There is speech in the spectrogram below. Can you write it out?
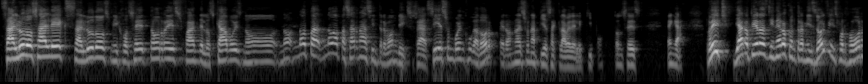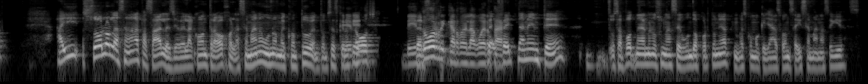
Saludos, Alex. Saludos, mi José Torres, fan de los Cowboys. No, no, no, no va a pasar nada sin Trevon Dix. O sea, sí es un buen jugador, pero no es una pieza clave del equipo. Entonces, venga. Rich, ya no pierdas dinero contra mis Dolphins, por favor. Ahí solo la semana pasada les llevé la contra. Ojo, la semana uno me contuve, entonces creo de que. Dos, de dos, Ricardo de la Huerta. Perfectamente. O sea, puedo tener al menos una segunda oportunidad. No es como que ya son seis semanas seguidas.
